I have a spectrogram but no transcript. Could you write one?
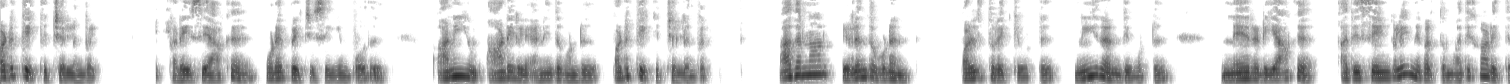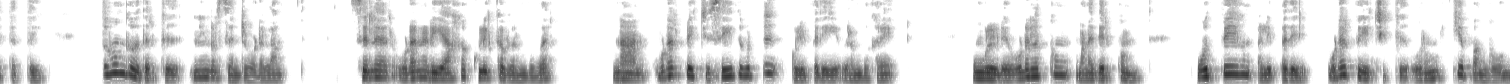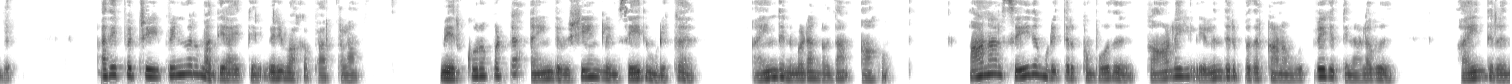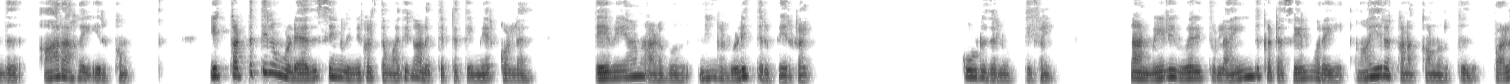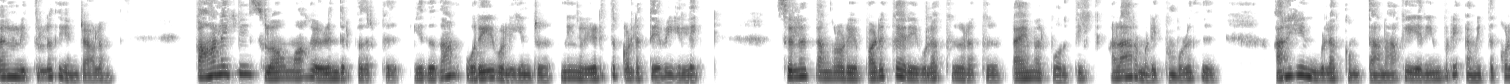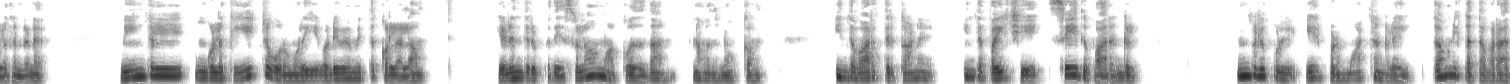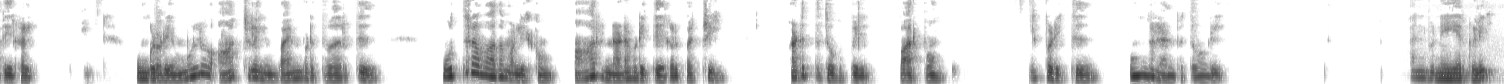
படுக்கைக்கு செல்லுங்கள். கடைசியாக உடற்பயிற்சி செய்யும் போது அணியும் ஆடைகளை அணிந்து கொண்டு படுக்கைக்கு செல்லுங்கள். அதனால் எழுந்தவுடன் பல் துளைக்கி விட்டு நீர் அருந்திவிட்டு நேரடியாக அதிசயங்களை நிகழ்த்தும் அதிகாலை திட்டத்தை துவங்குவதற்கு நீங்கள் சென்று விடலாம். சிலர் உடனடியாக குளிக்க விரும்புவர். நான் உடற்பயிற்சி செய்துவிட்டு குளிப்பதையே விரும்புகிறேன். உங்களுடைய உடலுக்கும் மனதிற்கும் உத்வேகம் அளிப்பதில் உடற்பயிற்சிக்கு ஒரு முக்கிய பங்கு உண்டு. அதை பற்றி பின்வரும் அத்தியாயத்தில் விரிவாக பார்க்கலாம். மேற்கூறப்பட்ட ஐந்து விஷயங்களையும் செய்து முடிக்க ஐந்து நிமிடங்கள் தான் ஆகும். ஆனால் செய்து முடித்திருக்கும் போது காலையில் எழுந்திருப்பதற்கான உத்வேகத்தின் அளவு ஐந்திலிருந்து ஆறாக இருக்கும். இக்கட்டத்தில் உங்களுடைய அதிசயங்களை நிகழ்த்தும் அதிகாலை திட்டத்தை மேற்கொள்ள தேவையான அளவு நீங்கள் விழித்திருப்பீர்கள். கூடுதல் உத்திகள் நான் மேலே விவரித்துள்ள ஐந்து கட்ட செயல்முறை ஆயிரக்கணக்கானோருக்கு பலனளித்துள்ளது என்றாலும் காலையில் சுலபமாக எழுந்திருப்பதற்கு இதுதான் ஒரே வழி என்று நீங்கள் எடுத்துக்கொள்ள தேவையில்லை. சிலர் தங்களுடைய படுக்கறை விளக்குகளுக்கு டைமர் பொருத்தி அலாரம் அடிக்கும் பொழுது அறையின் விளக்கும் தானாக எரியும்படி அமைத்துக் கொள்கின்றனர். நீங்கள் உங்களுக்கு ஏற்ற ஒரு முறையை வடிவமைத்துக் கொள்ளலாம். எழுந்திருப்பதை சுலபமாக்குவதுதான் நமது நோக்கம். இந்த வாரத்திற்கான இந்த பயிற்சியை செய்து பாருங்கள். உங்களுக்குள் ஏற்படும் மாற்றங்களை கவனிக்கத் தவறாதீர்கள். உங்களுடைய முழு ஆற்றலையும் பயன்படுத்துவதற்கு உத்தரவாதம் அளிக்கும் ஆறு நடவடிக்கைகள் பற்றி அடுத்த தொகுப்பில் பார்ப்போம். இப்படிக்கு உங்கள் அன்பு தோழி. அன்பு நேயர்களே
